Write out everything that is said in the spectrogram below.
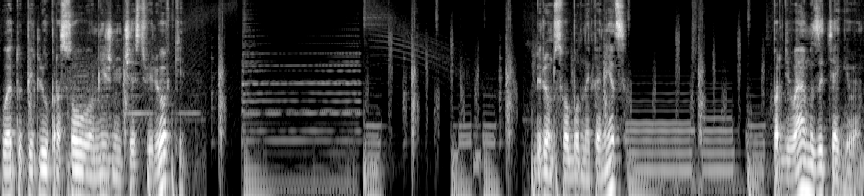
В эту петлю просовываем нижнюю часть веревки. Берем свободный конец, продеваем и затягиваем.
